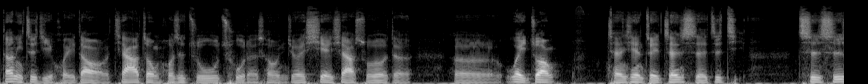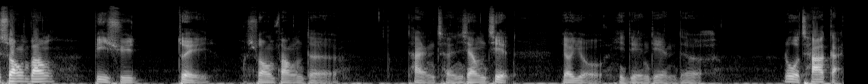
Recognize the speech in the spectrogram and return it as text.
当你自己回到家中或是租屋处的时候，你就会卸下所有的呃伪装，呈现最真实的自己。此时双方必须对双方的坦诚相见。要有一点点的落差感，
